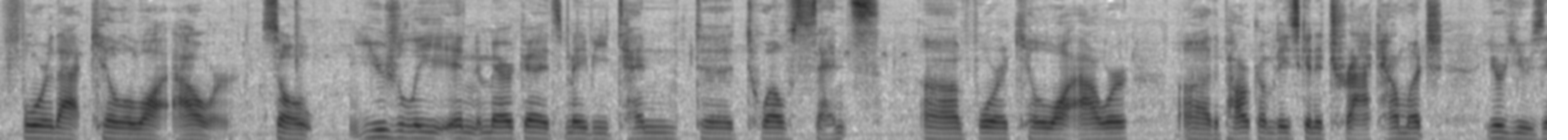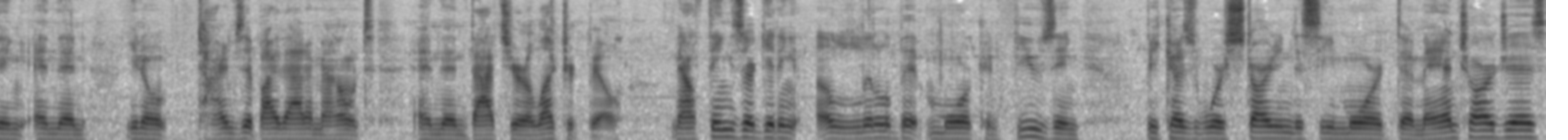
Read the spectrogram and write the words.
for that kilowatt hour. So usually in America it's maybe 10 to 12 cents um, for a kilowatt hour. Uh, the power company is going to track how much you're using and then you know times it by that amount and then that's your electric bill. Now things are getting a little bit more confusing because we're starting to see more demand charges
